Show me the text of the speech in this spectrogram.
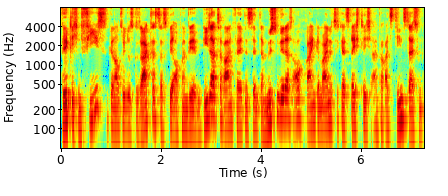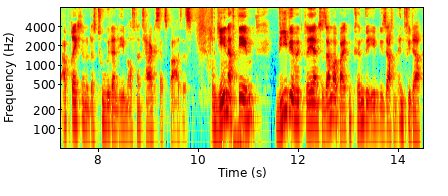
wirklichen Fees, genauso wie du es gesagt hast, dass wir auch, wenn wir im bilateralen Verhältnis sind, dann müssen wir das auch rein gemeinnützigkeitsrechtlich einfach als Dienstleistung abrechnen und das tun wir dann eben auf einer Tagessatzbasis. Und je nachdem, wie wir mit Playern zusammenarbeiten, können wir eben die Sachen entweder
